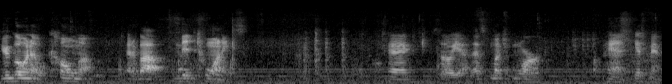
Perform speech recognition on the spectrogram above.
You're going to a coma at about mid 20s. Okay? So, yeah, that's much more a panic. Yes, ma'am.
